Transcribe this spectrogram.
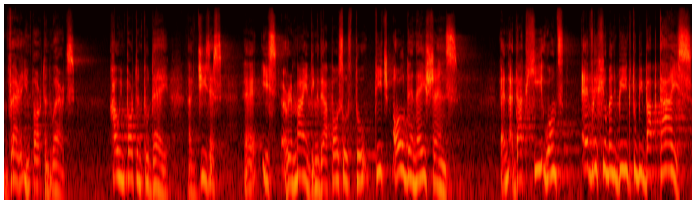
Very important words. How important today that Jesus uh, is reminding the apostles to teach all the nations and that he wants every human being to be baptized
